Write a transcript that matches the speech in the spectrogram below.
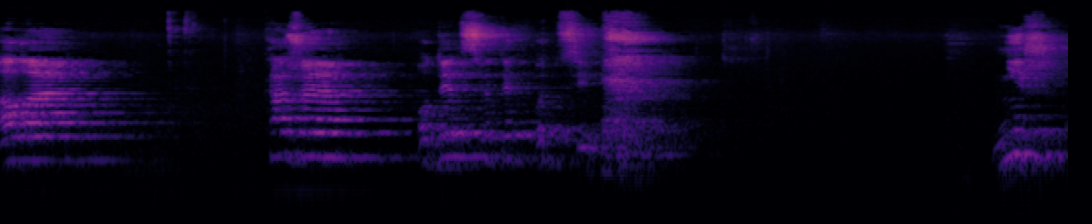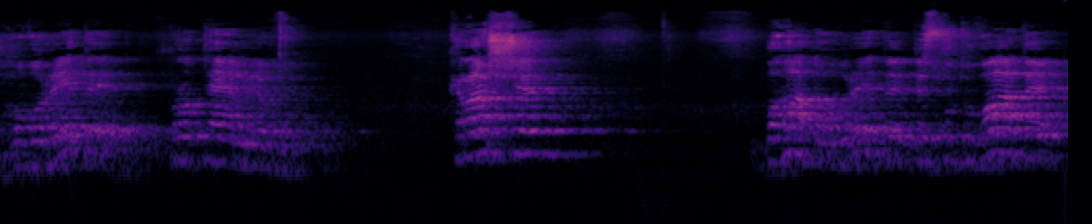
Але каже один святих отців, ніж говорити про темряву, краще багато говорити, дискутувати,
